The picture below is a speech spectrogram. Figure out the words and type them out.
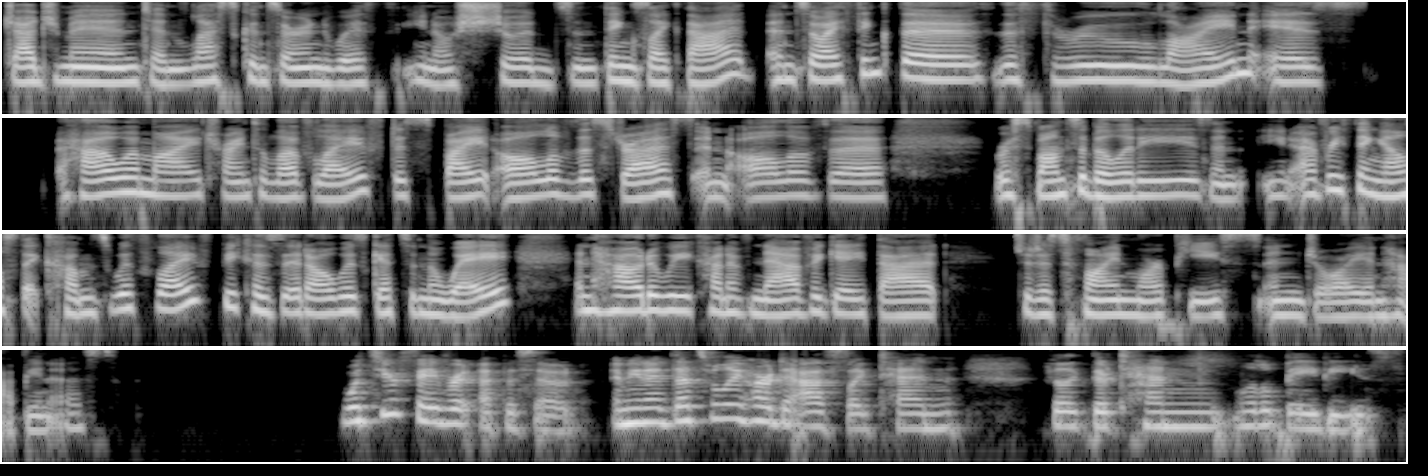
judgment and less concerned with you know shoulds and things like that. And so I think the the through line is how am I trying to love life despite all of the stress and all of the responsibilities and you know everything else that comes with life because it always gets in the way and how do we kind of navigate that to just find more peace and joy and happiness what's your favorite episode i mean that's really hard to ask like 10 i feel like they're 10 little babies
